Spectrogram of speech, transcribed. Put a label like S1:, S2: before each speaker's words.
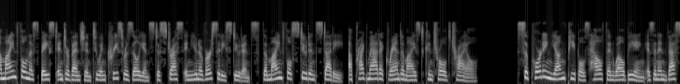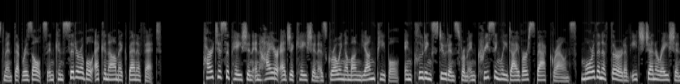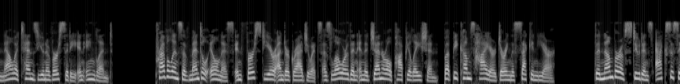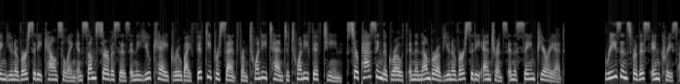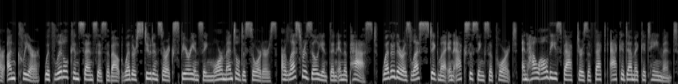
S1: A mindfulness-based intervention to increase resilience to stress in university students the Mindful Student Study, a pragmatic randomized controlled trial. Supporting young people's health and well-being is an investment that results in considerable economic benefit. Participation in higher education is growing among young people, including students from increasingly diverse backgrounds. More than a third of each generation now attends university in England. Prevalence of mental illness in first-year undergraduates is lower than in the general population, but becomes higher during the second year. The number of students accessing university counselling in some services in the UK grew by 50% from 2010 to 2015, surpassing the growth in the number of university entrants in the same period. Reasons for this increase are unclear, with little consensus about whether students are experiencing more mental disorders, are less resilient than in the past, whether there is less stigma in accessing support, and how all these factors affect academic attainment.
